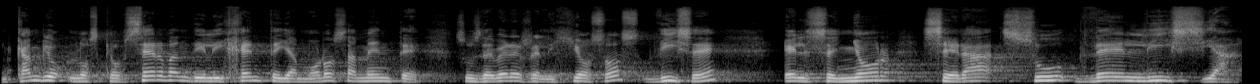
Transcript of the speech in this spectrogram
En cambio, los que observan diligente y amorosamente sus deberes religiosos, dice, el Señor será su delicia.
